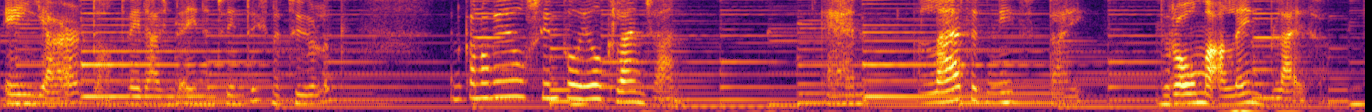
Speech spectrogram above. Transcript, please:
één jaar, dan 2021 natuurlijk. En het kan ook heel simpel, heel klein zijn. Laat het niet bij dromen alleen blijven.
